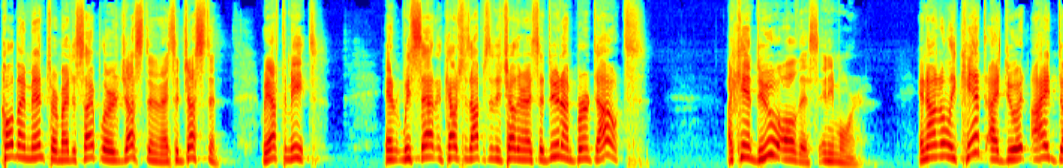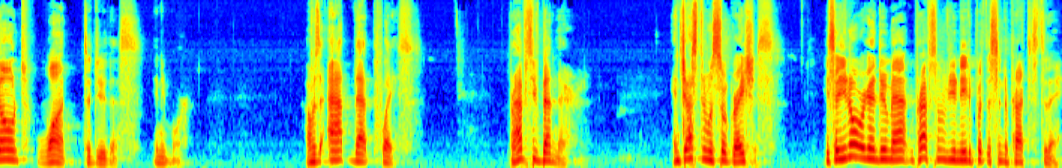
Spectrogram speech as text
called my mentor, my discipler, Justin, and I said, Justin, we have to meet. And we sat in couches opposite each other and I said, dude, I'm burnt out. I can't do all this anymore. And not only can't I do it, I don't want to do this anymore. I was at that place. Perhaps you've been there. And Justin was so gracious. He said, You know what we're going to do, Matt? And perhaps some of you need to put this into practice today.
